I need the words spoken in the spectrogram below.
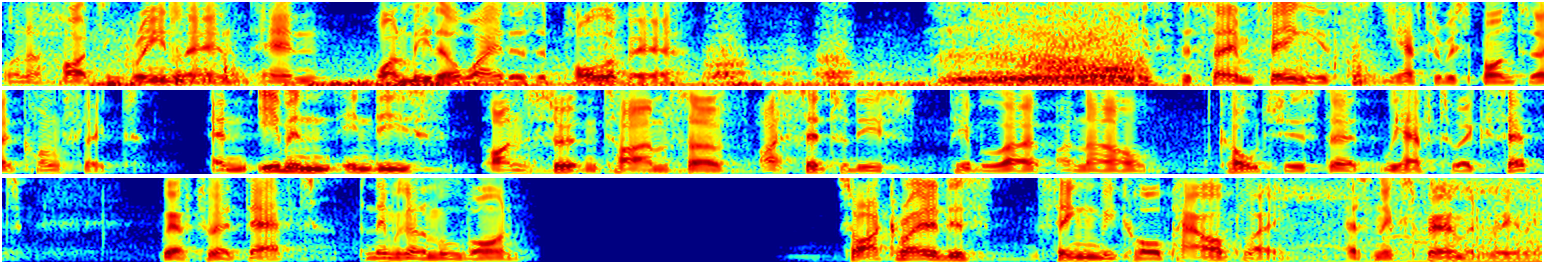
on a hut in Greenland and one meter away there's a polar bear. It's the same thing. It's you have to respond to that conflict. And even in these uncertain times, I've, I said to these people that are now coaches that we have to accept, we have to adapt, and then we're going to move on. So I created this thing we call Power Play as an experiment, really.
